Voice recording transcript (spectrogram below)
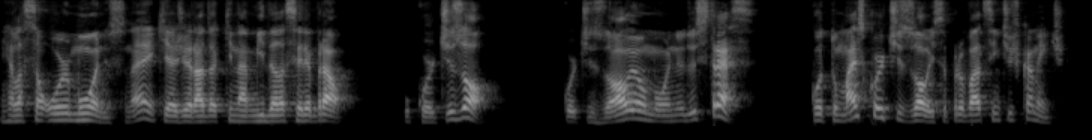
em relação a hormônios, né, que é gerado aqui na amígdala cerebral. O cortisol. O cortisol é o hormônio do estresse. Quanto mais cortisol, isso é provado cientificamente,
